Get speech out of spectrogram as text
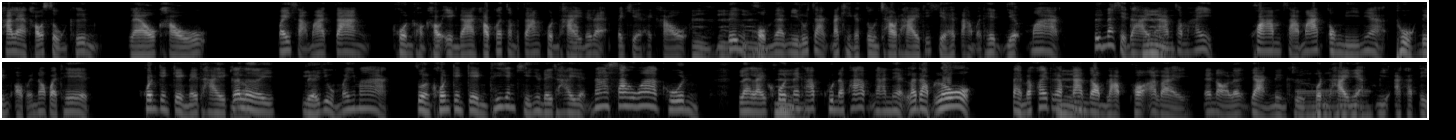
ค่าแรงเขาสูงขึ้น แล้วเขาไม่สามารถจ้างคนของเขาเองได้ เขาก็จะมาจ้างคนไทยนี่แหละไปเขียนให้เขาอืมอืซึ่งอืผมเนี่ยมีรู้จักนักเขียนการ์ตูนชาวไทยที่เขียนให้ต่างประเทศเยอะมาก ซึ่งน่าเสียดายนะครับอืมทำให้ความสามารถตรงนี้เนี่ย ถูกดึงออกไปนอกประเทศ คนเก่งๆในไทยก็ครับเลยเหลืออยู่ไม่มาก ส่วนคนเก่งๆที่ยังเขียนอยู่ในไทยเนี่ยน่าเศร้ามากคุณ หลาย ๆ คนอืมนะครับ คุณภาพงานเนี่ยระดับโลก แต่ไม่ค่อยได้รับอืมการยอมรับเพราะอะไร แน่นอนแล้วอย่างหนึ่งคือออคนไทยเนี่ยมีอคติ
